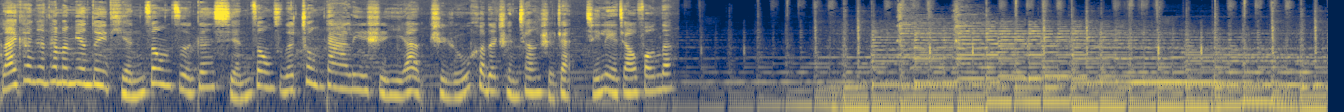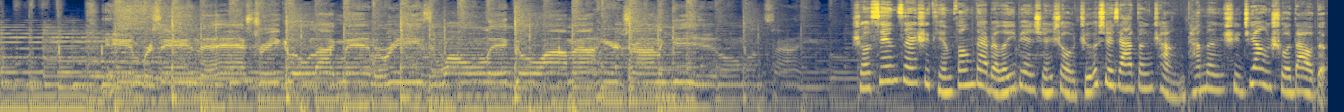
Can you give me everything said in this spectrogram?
来看看他们面对甜粽子跟咸粽子的重大历史疑案是如何的唇枪舌战、激烈交锋的。首先，自然是田方代表的异变选手哲学家登场，他们是这样说到的：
